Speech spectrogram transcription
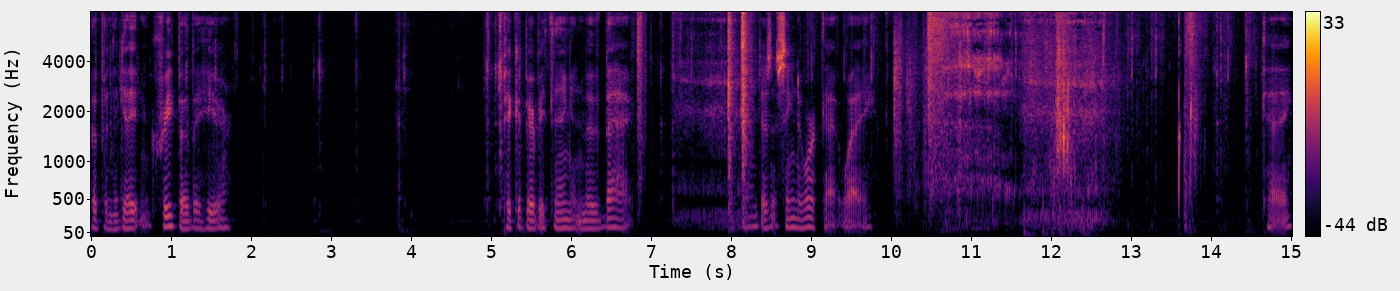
open the gate and creep over here. Pick up everything and move back. It doesn't seem to work that way. Okay.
